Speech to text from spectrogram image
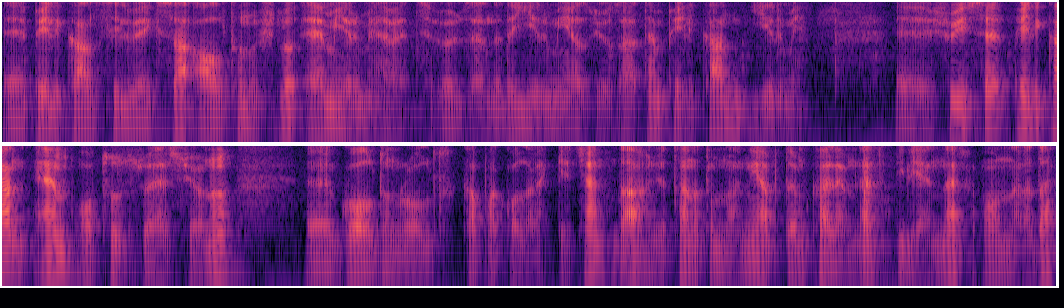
Ee, Pelikan Silvexa altın uçlu M20 evet. Üzerinde de 20 yazıyor zaten. Pelikan 20. Ee, şu ise Pelikan M30 versiyonu e, Golden Roll kapak olarak geçen daha önce tanıtımlarını yaptığım kalemler dileyenler onlara da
